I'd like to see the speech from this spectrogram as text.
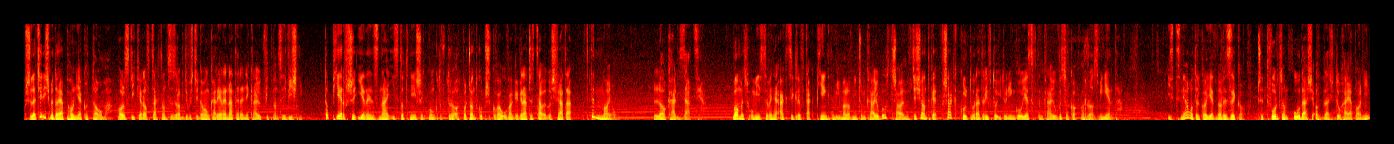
Przylecieliśmy do Japonii jako Toma, polski kierowca chcący zrobić wyścigową karierę na terenie kraju kwitnącej wiśni. To pierwszy i jeden z najistotniejszych punktów, który od początku przykuwał uwagę graczy z całego świata, w tym moją. Lokalizacja. Pomysł umiejscowienia akcji gry w tak pięknym i malowniczym kraju był strzałem w dziesiątkę, wszak kultura driftu i tuningu jest w tym kraju wysoko rozwinięta. Istniało tylko jedno ryzyko. Czy twórcom uda się oddać ducha Japonii?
